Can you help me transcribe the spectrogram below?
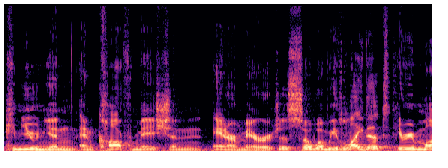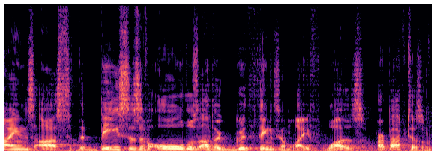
communion and confirmation in our marriages. So when we light it, it reminds us the basis of all those other good things in life was our baptism.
